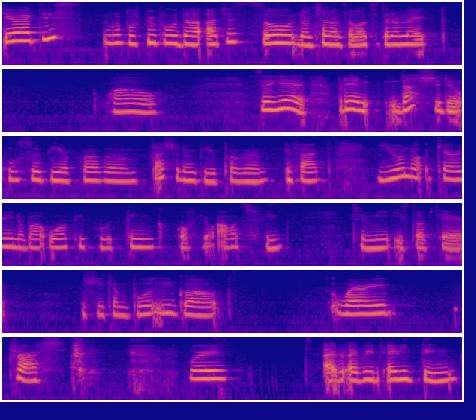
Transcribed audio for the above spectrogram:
there are this group of people that are just so nonchalant about it, and I'm like, wow. So yeah, but then that shouldn't also be a problem. That shouldn't be a problem. In fact, you not caring about what people think of your outfit to me is top tier. If you can boldly go out wearing trash, wearing I, I mean anything,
